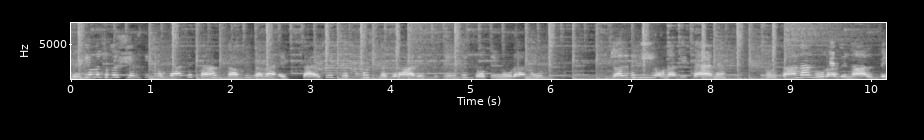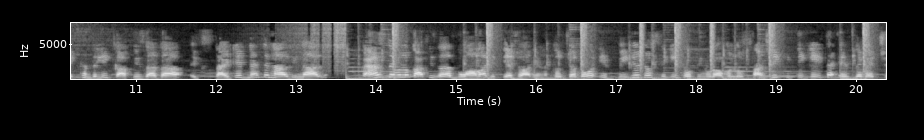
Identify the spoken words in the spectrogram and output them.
ਵੀਡੀਓ ਨੂੰ ਜਦੋਂ ਸ਼ੇਅਰ ਕੀਤਾ ਗਿਆ, ਤੇ ਫੈਨਸ ਕਾਫੀ ਜ਼ਿਆਦਾ ਐਕਸਾਈਟਿਡ ਤੇ ਖੁਸ਼ ਨਜ਼ਰ ਆ ਰਹੇ ਸੀ ਤੇ ਜੋਤੀ ਨੂਰਾ ਨੂੰ ਜਲਦ ਹੀ ਉਹਨਾਂ ਦੀ ਭੈਣ ਸੁਲਤਾਨਾ ਨੂਰਾ ਦੇ ਨਾਲ ਵੇਖਣ ਦੇ ਲਈ ਕਾਫੀ ਜ਼ਿਆਦਾ ਐਕਸਾਈਟਿਡ ਨੇ ਤੇ ਨਾਲ ਦੀ ਨਾਲ ਫੈਨਸ ਦੇ ਵੱਲੋਂ ਕਾਫੀ ਜ਼ਿਆਦਾ ਦੁਆਵਾਂ ਦਿੱਤੀਆਂ ਜਾ ਰਹੀਆਂ ਨੇ। ਤਾਂ ਜਦੋਂ ਇਹ ਵੀਡੀਓ ਜੋ ਸੀਗੀ ਜੋਤੀ ਨੂਰਾ ਵੱਲੋਂ ਸਾਂਝੀ ਕੀਤੀ ਗਈ ਤਾਂ ਇਸ ਦੇ ਵਿੱਚ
